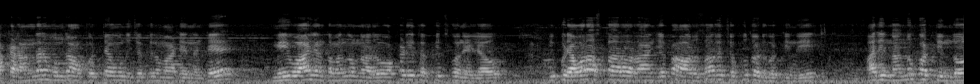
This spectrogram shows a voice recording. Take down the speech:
అక్కడ అందరి ముందు ఆమె కొట్టే ముందు చెప్పిన మాట ఏంటంటే మీ వాళ్ళు ఎంతమంది ఉన్నారు? ఒక్కడికి తప్పించుకొని వెళ్ళావు. ఇప్పుడు ఎవరు వస్తారో రా అని చెప్పి ఆరుసార్లు చెప్పు చెప్పుతోటి కొట్టింది. అది నన్ను కొట్టిందో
